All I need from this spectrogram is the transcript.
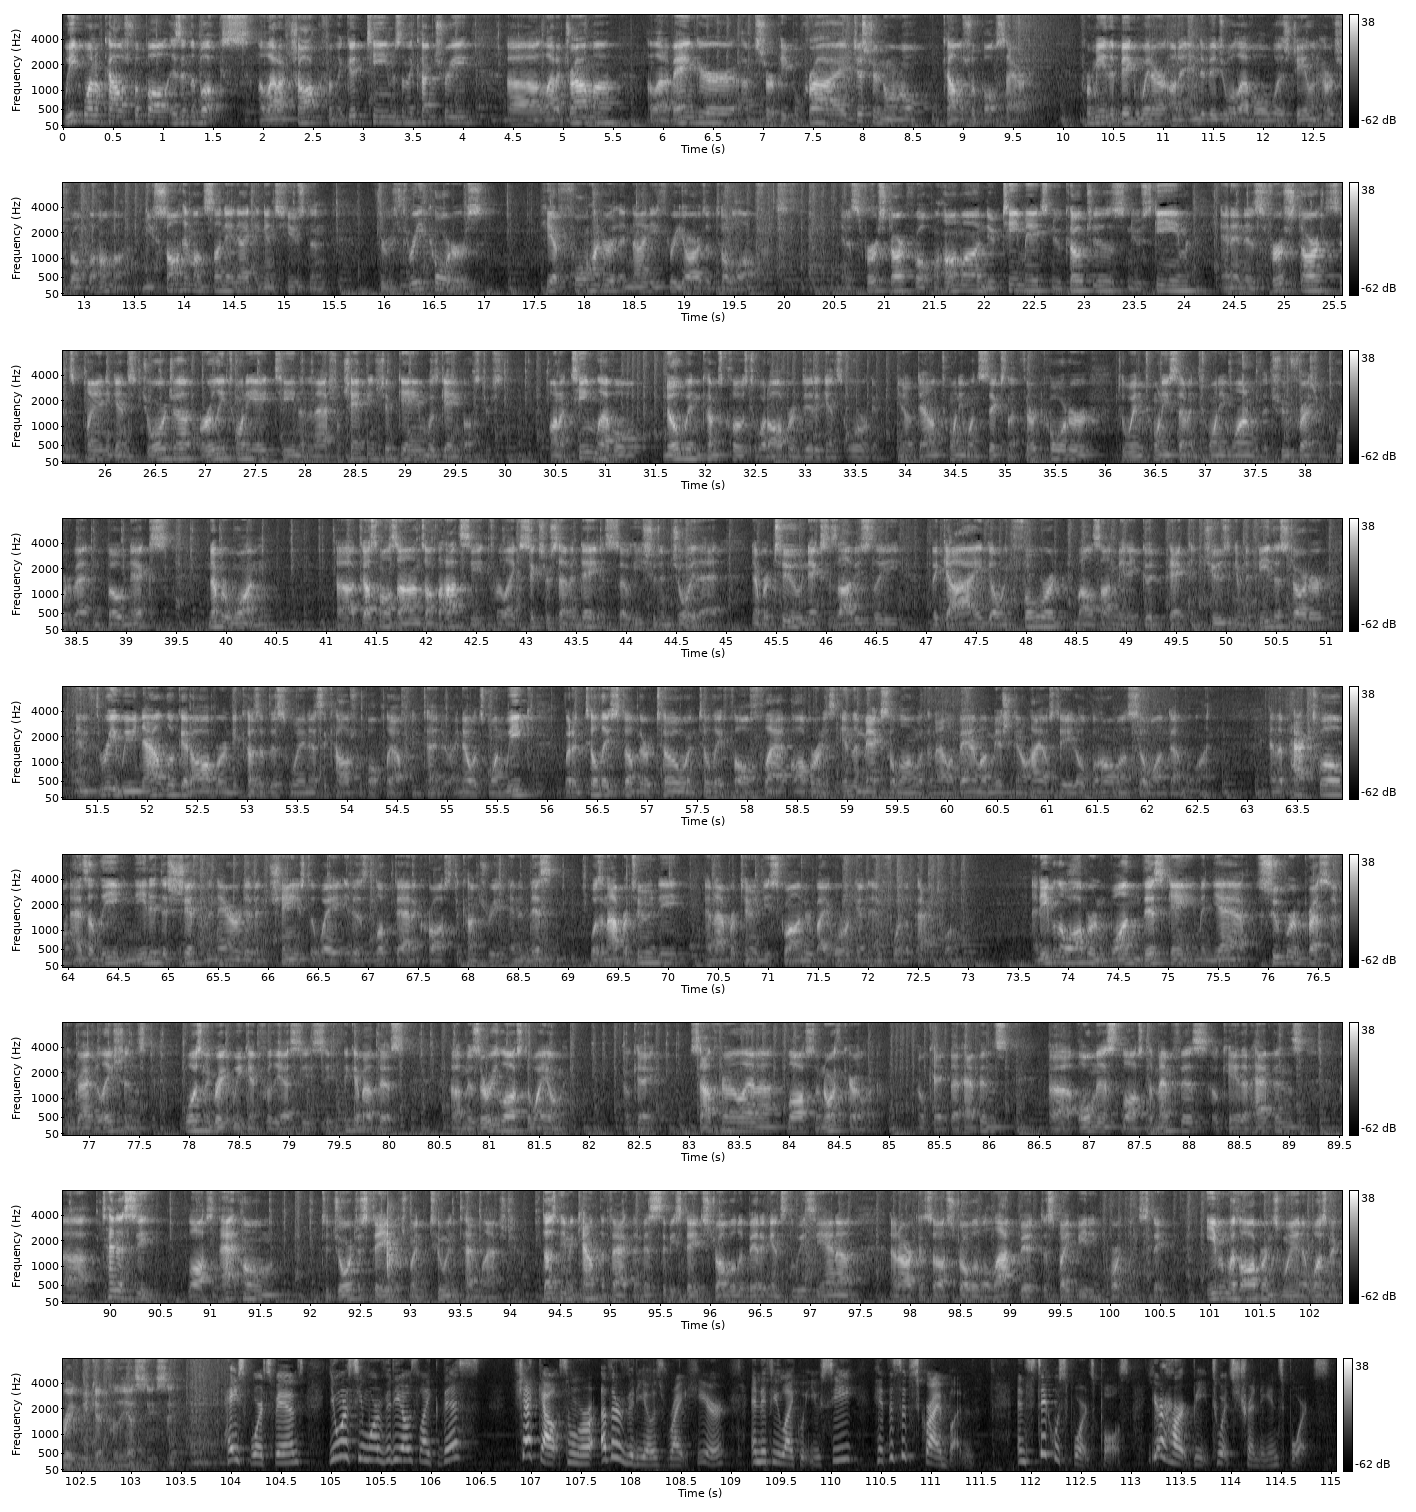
Week one of college football is in the books. A lot of chalk from the good teams in the country, uh, a lot of drama, a lot of anger. I'm sure people cried. Just your normal college football Saturday. For me, the big winner on an individual level was Jalen Hurts for Oklahoma. And you saw him on Sunday night against Houston. Through three quarters, he had 493 yards of total offense. In his first start for Oklahoma, new teammates, new coaches, new scheme, and in his first start since playing against Georgia early 2018 in the national championship game was gangbusters. On a team level, no win comes close to what Auburn did against Oregon. You know, down 21-6 in the third quarter to win 27-21 with a true freshman quarterback in Bo Nix. Number one, uh, Gus Malzahn's off the hot seat for like six or seven days, so he should enjoy that. Number two, Nix is obviously the guy going forward. Malzahn made a good pick in choosing him to be the starter. And three, we now look at Auburn because of this win as a college football playoff contender. I know it's one week, but until they stub their toe, until they fall flat, Auburn is in the mix along with an Alabama, Michigan, Ohio State, Oklahoma, so on down the line. And the Pac 12 as a league needed to shift the narrative and change the way it is looked at across the country. And this was an opportunity, an opportunity squandered by Oregon and for the Pac 12. And even though Auburn won this game, and yeah, super impressive, congratulations, wasn't a great weekend for the SEC. Think about this. Uh, Missouri lost to Wyoming. Okay. South Carolina lost to North Carolina. Okay, that happens. Uh, Ole Miss lost to Memphis. Okay, that happens. Uh, Tennessee lost at home to Georgia State, which went 2 and 10 last year. Doesn't even count the fact that Mississippi State struggled a bit against Louisiana, and Arkansas struggled a lot bit despite beating Portland State. Even with Auburn's win, it wasn't a great weekend for the SEC. Hey sports fans, you want to see more videos like this? Check out some of our other videos right here, and if you like what you see, hit the subscribe button. And stick with Sports Pulse, your heartbeat to what's trending in sports.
